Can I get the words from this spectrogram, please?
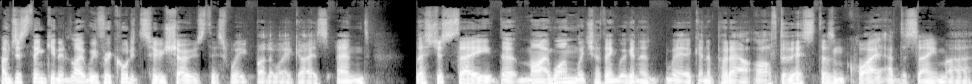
I'm just thinking of like, we've recorded two shows this week, by the way, guys. And let's just say that my one, which I think we're gonna we're gonna put out after this, doesn't quite have the same uh,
